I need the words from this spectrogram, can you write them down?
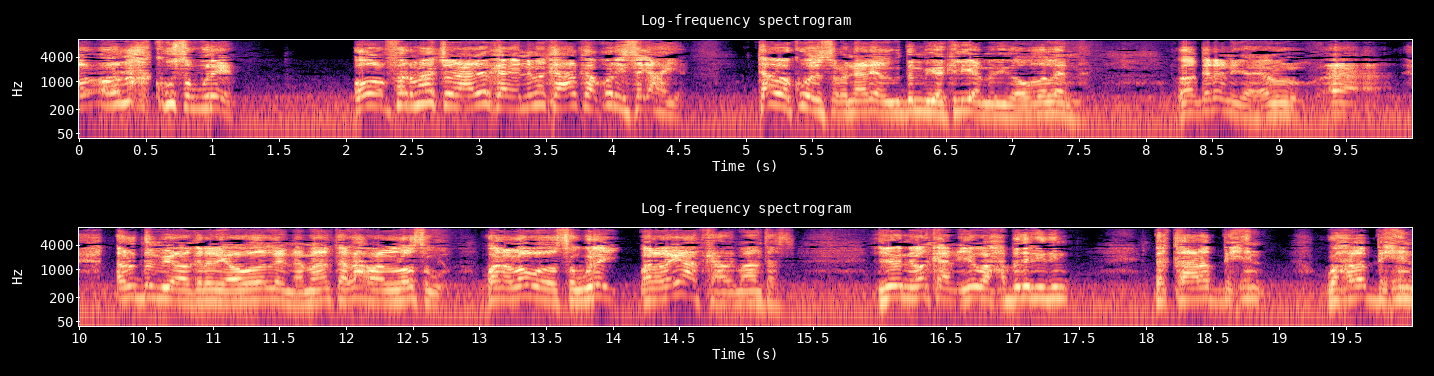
oo oo lax kuu sawireen oo farmaajo adeerka iyo nimanka halkaa qor isaga haya. Taa waa ku wada soconaanay adigu dembiga keliya amalido waa wada leenahay waa qaranaya anu anu dembiga waa qaranaya waa wada leenahay maalinta lax waana loo saw waana loo wada sawiray waana laga adkaaday maalintaas iyo nimankan iyagoo xabad ridin dhaqaalo bixin waxba bixin.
